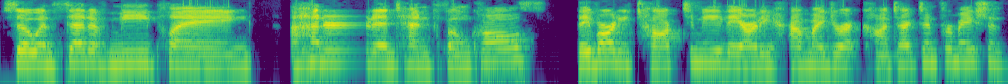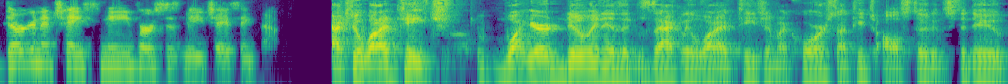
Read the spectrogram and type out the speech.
So instead of me playing 110 phone calls, they've already talked to me, they already have my direct contact information. They're going to chase me versus me chasing them. Actually, what I teach, what you're doing is exactly what I teach in my course. I teach all students to do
